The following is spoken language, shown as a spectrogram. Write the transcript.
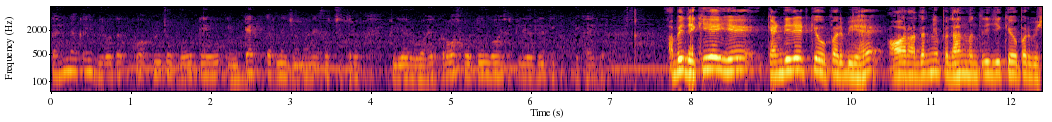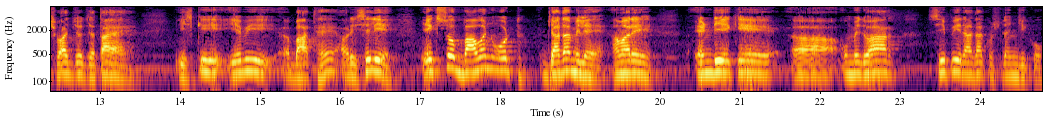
कहीं ना कहीं विरोधक को अपना जो वोट है वो इंटैक्ट करने जमाने से चित्र क्लियर हुआ है क्रॉस वोटिंग है क्लियरली दिखाई दे रहा है। अभी देखिए ये कैंडिडेट के ऊपर भी है और आदरणीय प्रधानमंत्री जी के ऊपर विश्वास जो जताया है इसकी ये भी बात है और इसीलिए एक सौ बावन वोट ज़्यादा मिले हैं हमारे एनडीए के उम्मीदवार सीपी राधाकृष्णन जी को।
